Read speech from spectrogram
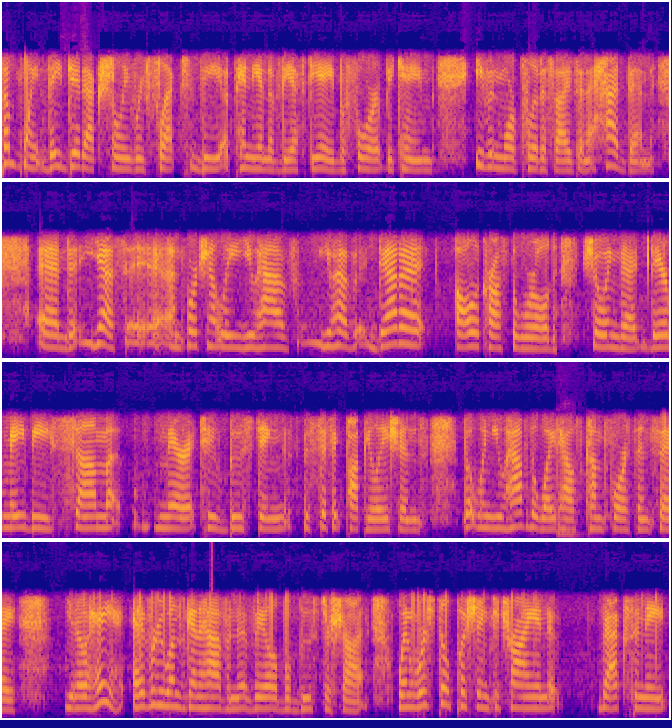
some point, they did actually reflect the opinion of the FDA before it became even more politicized than it had been. And yes, unfortunately, you have you have data all across the world showing that there may be some merit to boosting specific populations. But when you have the White House come forth and say, you know, hey, everyone's going to have an available booster shot, when we're still pushing to try and vaccinate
